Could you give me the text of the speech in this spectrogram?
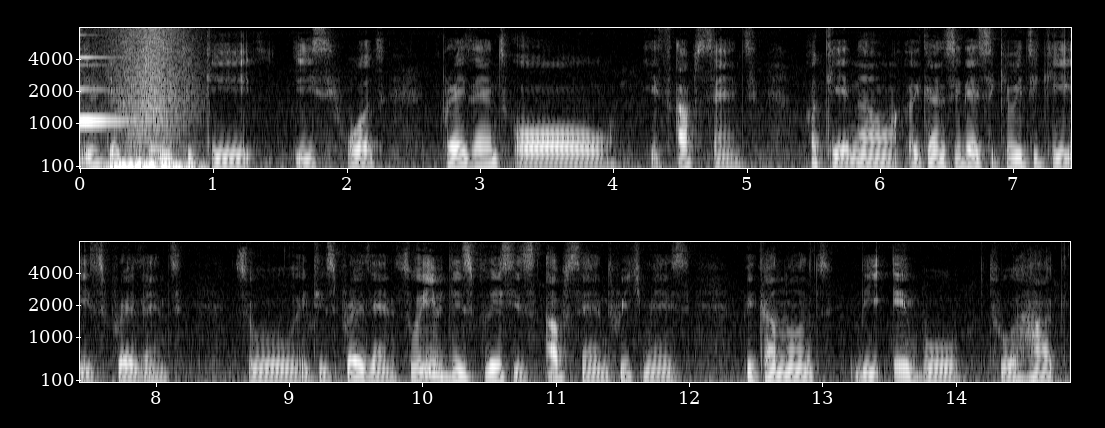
if the security key is what present or is absent. Okay now we can see the security key is present. So it is present. So if this place is absent which means we cannot be able to hack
